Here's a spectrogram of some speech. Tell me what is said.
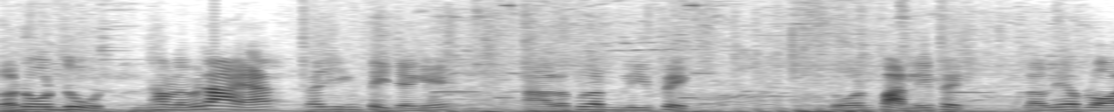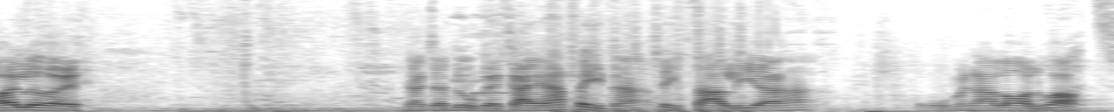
แล้วโดนดูดทำอะไรไม่ได้ฮะแล้วยิงติดอย่างนี้อ้าวแล้วเพื่อนรีเฟกโดนปัดรีเฟกเราเรียบร้อยเลย อยากจะดูไกลๆฮะติดฮะติดซาเลียฮะโอ้โหไม่น่ารอดหรือเปล่า Let's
